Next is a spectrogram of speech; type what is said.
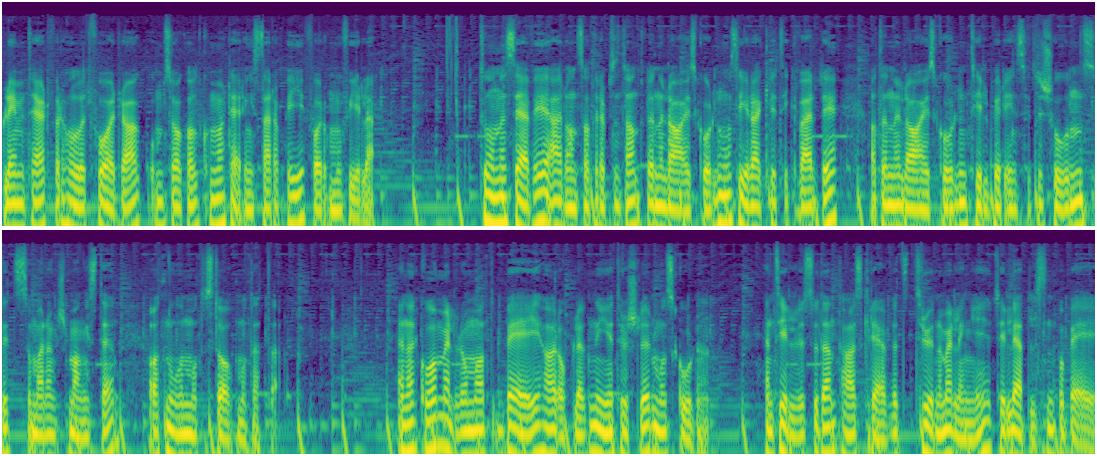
ble invitert for å holde et foredrag om såkalt konverteringsterapi for homofile. Tone Sevi er ansatt representant ved NLA-høgskolen og sier det er kritikkverdig at NLA-høgskolen tilbyr institusjonen sitt som arrangementssted, og at noen måtte stå opp mot dette. NRK melder om at BI har opplevd nye trusler mot skolen. En tidligere student har skrevet truende meldinger til ledelsen på BI.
